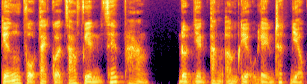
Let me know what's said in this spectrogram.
tiếng vỗ tay của giáo viên xếp hàng đột nhiên tăng âm điệu lên rất nhiều.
